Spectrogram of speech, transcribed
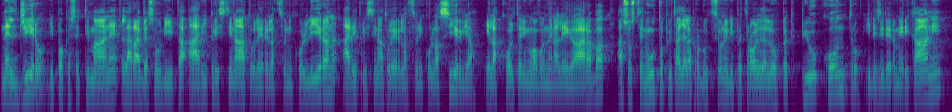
Nel giro di poche settimane l'Arabia Saudita ha ripristinato le relazioni con l'Iran, ha ripristinato le relazioni con la Siria e l'ha accolta di nuovo nella Lega Araba, ha sostenuto più tagli alla produzione di petrolio dell'OPEC più contro i desideri americani,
